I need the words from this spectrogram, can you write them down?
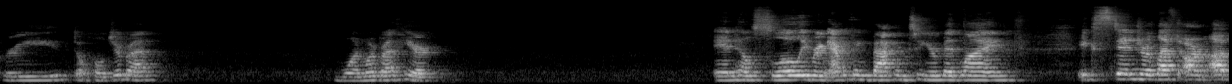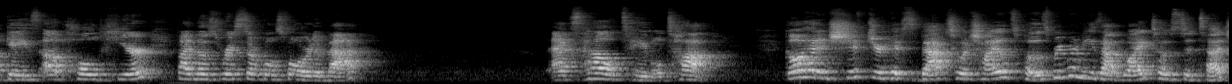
Breathe. Don't hold your breath. One more breath here. Inhale, slowly bring everything back into your midline. Extend your left arm up, gaze up, hold here. Find those wrist circles forward and back. Exhale, tabletop. Go ahead and shift your hips back to a child's pose. Bring your knees out wide, toes to touch.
